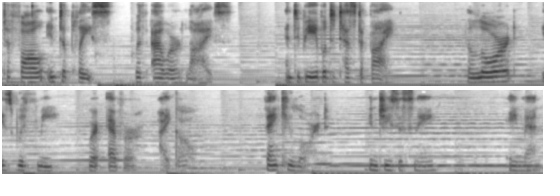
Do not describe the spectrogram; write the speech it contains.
to fall into place with our lives and to be able to testify the Lord is with me wherever I go. Thank you, Lord. In Jesus' name, amen.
